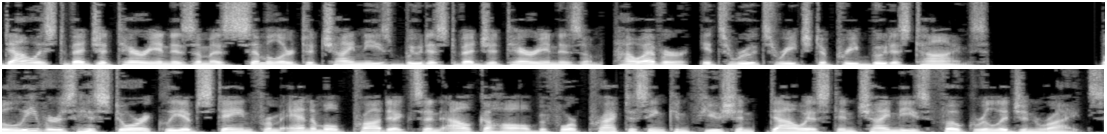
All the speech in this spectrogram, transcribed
Taoist vegetarianism is similar to Chinese Buddhist vegetarianism, however, its roots reach to pre-Buddhist times. Believers historically abstain from animal products and alcohol before practicing Confucian, Taoist and Chinese folk religion rites.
